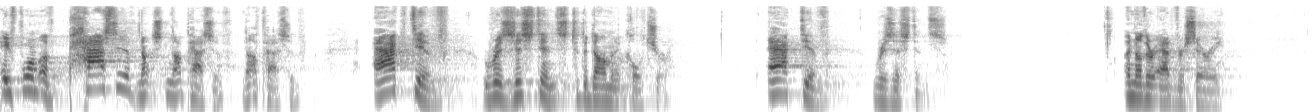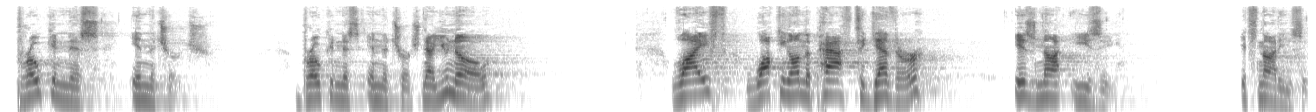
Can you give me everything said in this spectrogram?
a form of passive, not, not passive, not passive, active resistance to the dominant culture. Active resistance. Another adversary brokenness in the church. Brokenness in the church. Now, you know, life walking on the path together is not easy. It's not easy.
